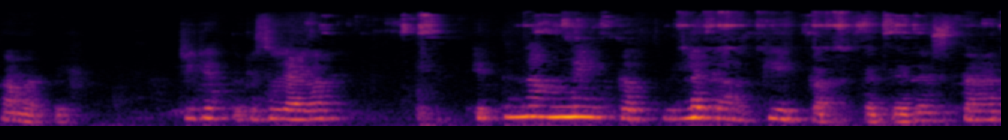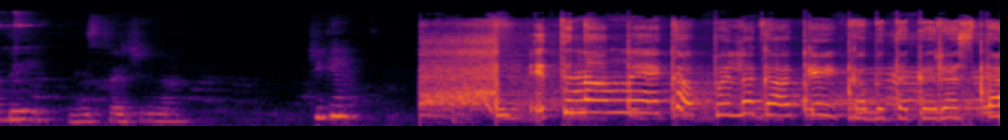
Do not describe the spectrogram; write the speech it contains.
कमर पे। ठीक है तो कैसे हो जाएगा? इतना मेकअप लगा के कब तक रास्ता देखूँ सजना। ठीक है? इतना मेकअप लगा के कब तक रास्ता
